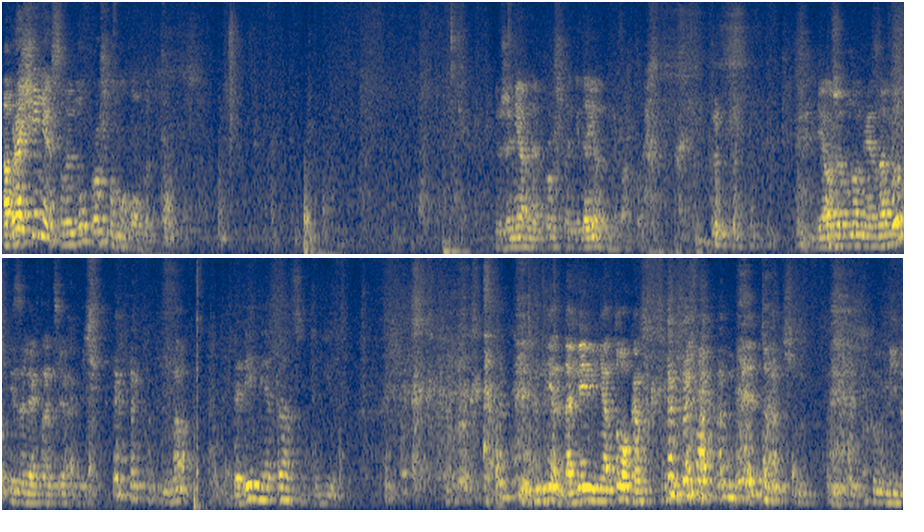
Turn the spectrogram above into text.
Обращение к своему прошлому опыту. Инженерное прошлое не дает мне покоя. Я уже многое забыл из электротехники. Но... Добей меня танцем, Кумир. Нет, добей меня током. Точно. Кумир.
